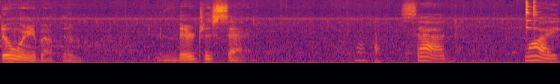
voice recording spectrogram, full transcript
Don't worry about them. They're just sad. Sad. Why?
